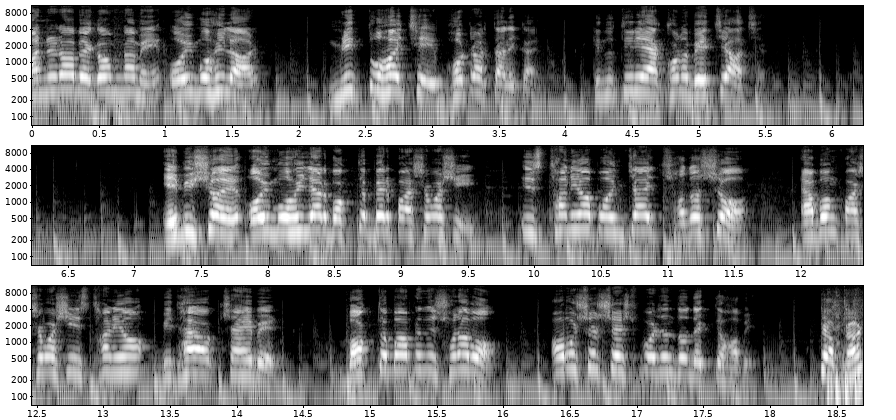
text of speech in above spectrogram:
আনেরা বেগম নামে ওই মহিলার মৃত্যু হয়েছে ভোটার তালিকায়, কিন্তু তিনি এখনও বেঁচে আছেন। এ বিষয়ে ওই মহিলার বক্তব্যের পাশাপাশি স্থানীয় পঞ্চায়েত সদস্য এবং পাশাপাশি স্থানীয় বিধায়ক সাহেবের বক্তব্য আপনাদের শোনাবো। অবশ্য শেষ পর্যন্ত দেখতে হবে। আপনার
